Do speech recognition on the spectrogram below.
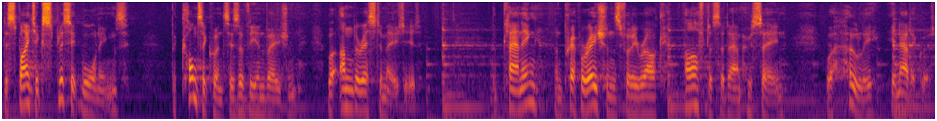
Despite explicit warnings, the consequences of the invasion were underestimated. The planning and preparations for Iraq after Saddam Hussein were wholly inadequate.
